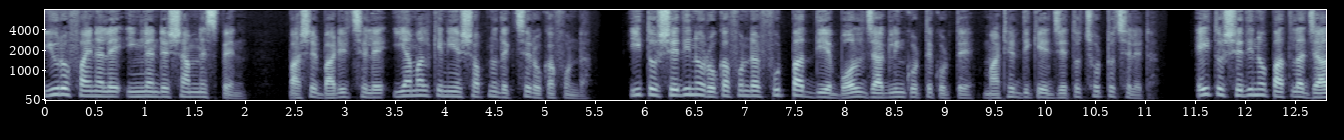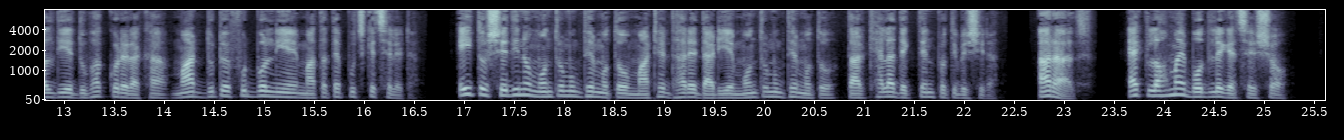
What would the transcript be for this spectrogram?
Euro ফাইনালে ইংল্যান্ডের সামনে স্পেন। পাশের বাড়ির ছেলে ইয়ামালকে নিয়ে স্বপ্ন দেখছে রোকাফোন্ডা। ই তো সেদিনও রোকাফোন্ডার ফুটপাত দিয়ে বল জাগলিং করতে করতে মাঠের দিকে যেত ছোট্ট ছেলেটা। এই তো সেদিনও পাতলা জাল দিয়ে দুভাগ করে রাখা মাঠ দুটোয় ফুটবল নিয়ে মাথাতে পুচকে ছেলেটা। এই তো সেদিনও মন্ত্রমুগ্ধের মতো মাঠের ধারে দাঁড়িয়ে মন্ত্রমুগ্ধের মতো তার খেলা দেখতেন প্রতিবেশীরা। আর আজ? এক লহমায় বদলে গেছে স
